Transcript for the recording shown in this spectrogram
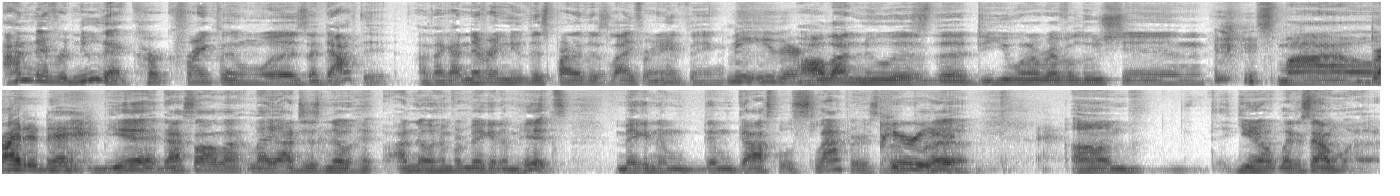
I never knew that Kirk Franklin was adopted. I was like I never knew this part of his life or anything. Me either. All I knew is the "Do you want a revolution?" smile, brighter day. Yeah, that's all I like. I just know him. I know him for making them hits, making them them gospel slappers. Period. But, um, you know, like I said, I,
